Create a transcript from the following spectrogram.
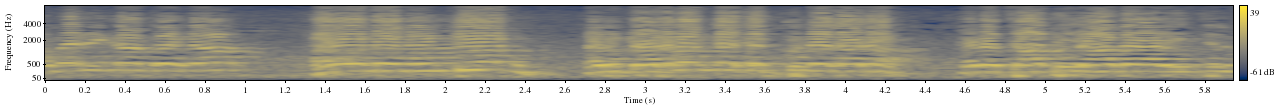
అమెరికా పోయినా ఆయన ఇండియన్ అని గర్వంగా చెప్పుకునేలాగా మన జాతి యాభై ఆరు ఇంచులు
